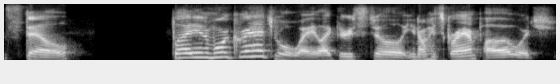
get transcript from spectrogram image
still, but in a more gradual way. Like there's still you know his grandpa, which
